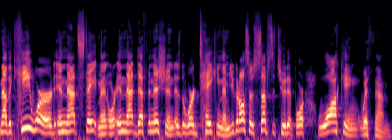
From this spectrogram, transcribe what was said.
Now, the key word in that statement or in that definition is the word taking them. You could also substitute it for walking with them.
